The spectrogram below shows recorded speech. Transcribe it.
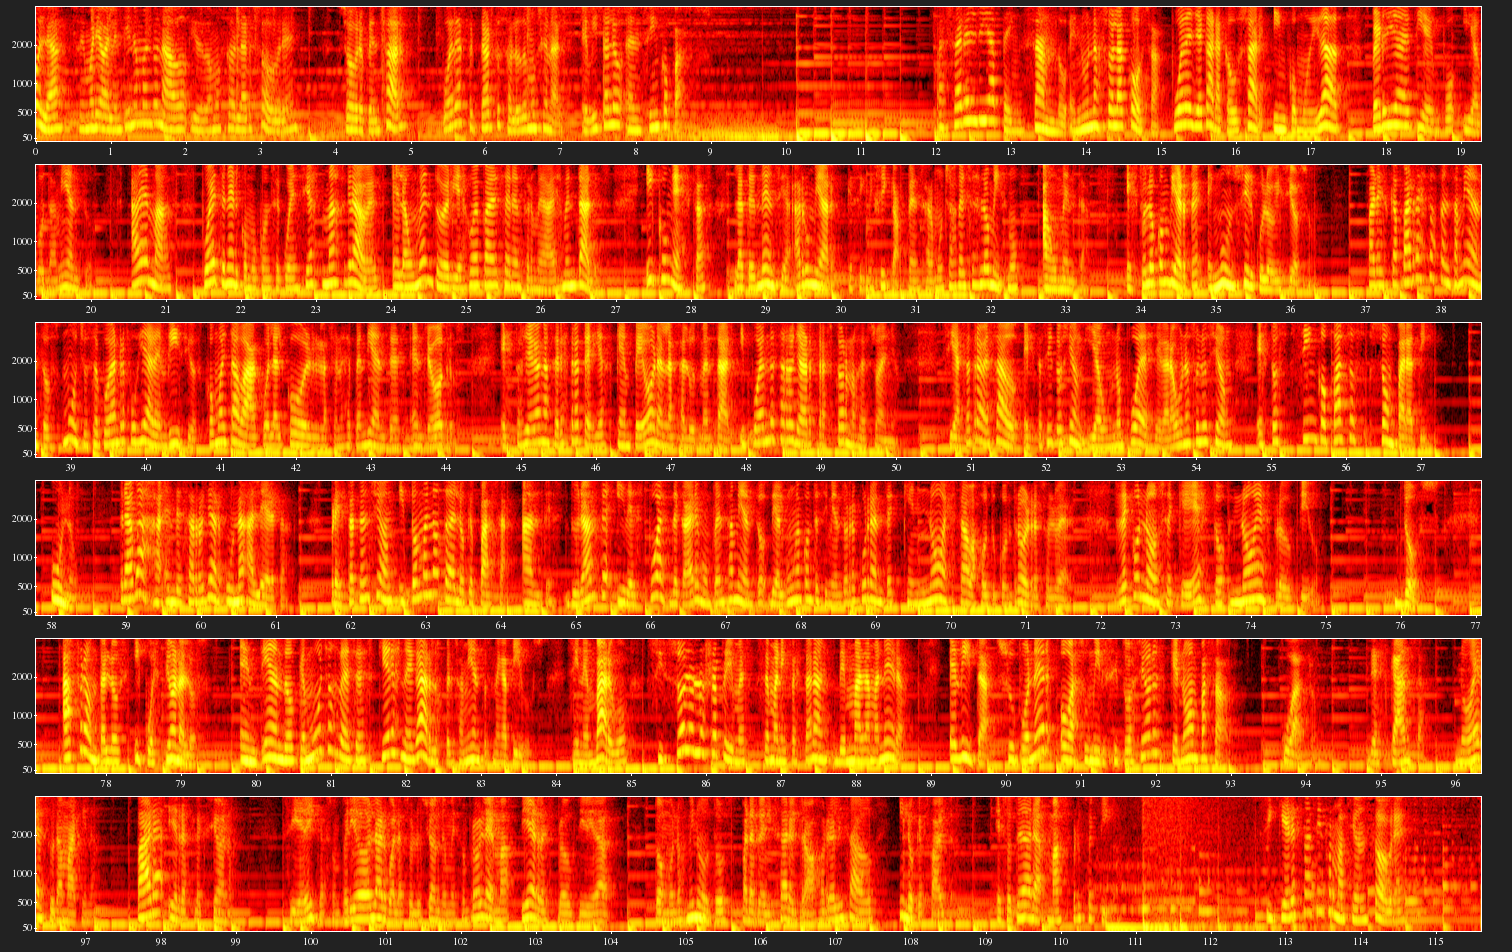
Hola, soy María Valentina Maldonado y hoy vamos a hablar sobre sobrepensar puede afectar tu salud emocional. Evítalo en 5 pasos. Pasar el día pensando en una sola cosa puede llegar a causar incomodidad, pérdida de tiempo y agotamiento. Además, puede tener como consecuencias más graves el aumento de riesgo de padecer enfermedades mentales y con estas la tendencia a rumiar, que significa pensar muchas veces lo mismo, aumenta. Esto lo convierte en un círculo vicioso. Para escapar de estos pensamientos, muchos se pueden refugiar en vicios como el tabaco, el alcohol, relaciones dependientes, entre otros. Estos llegan a ser estrategias que empeoran la salud mental y pueden desarrollar trastornos de sueño. Si has atravesado esta situación y aún no puedes llegar a una solución, estos 5 pasos son para ti. 1. Trabaja en desarrollar una alerta. Presta atención y toma nota de lo que pasa antes, durante y después de caer en un pensamiento de algún acontecimiento recurrente que no está bajo tu control resolver. Reconoce que esto no es productivo. 2. Afróntalos y cuestiónalos. Entiendo que muchas veces quieres negar los pensamientos negativos. Sin embargo, si solo los reprimes, se manifestarán de mala manera. Evita suponer o asumir situaciones que no han pasado. 4. Descansa. No eres una máquina. Para y reflexiona. Si dedicas un periodo largo a la solución de un mismo problema, pierdes productividad. Toma unos minutos para revisar el trabajo realizado y lo que falta. Eso te dará más perspectiva. Si quieres más información sobre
